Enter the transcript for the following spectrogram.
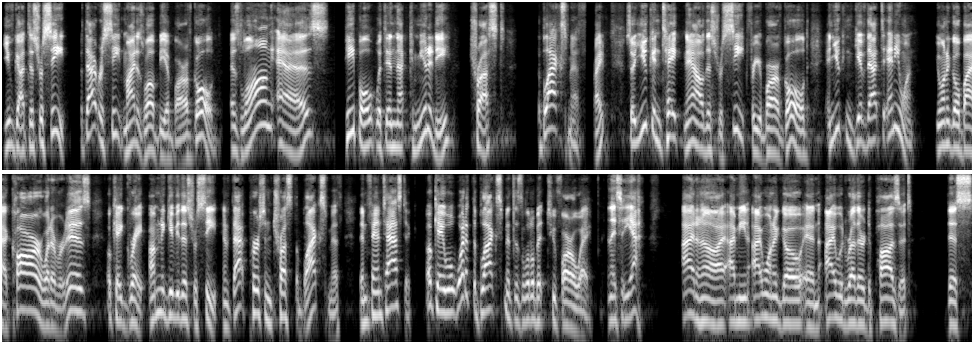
you've got this receipt, but that receipt might as well be a bar of gold, as long as people within that community trust the blacksmith, right? So you can take now this receipt for your bar of gold and you can give that to anyone. You want to go buy a car or whatever it is. Okay, great. I'm going to give you this receipt. And if that person trusts the blacksmith, then fantastic. Okay, well, what if the blacksmith is a little bit too far away? And they say, yeah, I don't know. I, I mean, I want to go and I would rather deposit this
